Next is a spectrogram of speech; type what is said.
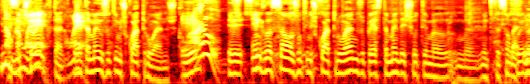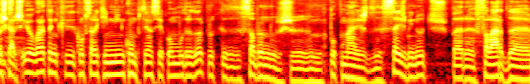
Não, Essa não é. é importante. Não é. é. também os últimos quatro anos. Claro! É, é, em relação aos últimos quatro anos, o PS também deixou de ter uma, uma, uma intervenção Bem, Meus caros, eu agora tenho que confessar aqui a minha incompetência como moderador, porque sobram-nos um eh, pouco mais de seis minutos para falar da,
